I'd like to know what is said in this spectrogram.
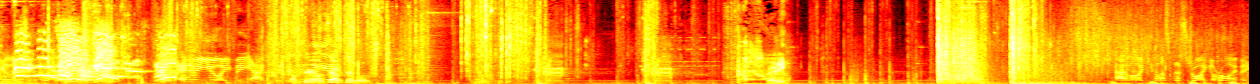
You're losing ground. Oh, get out! Enemy UAV active. Up there, up there, up there, bro. Ready? Allied cluster strike arriving.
